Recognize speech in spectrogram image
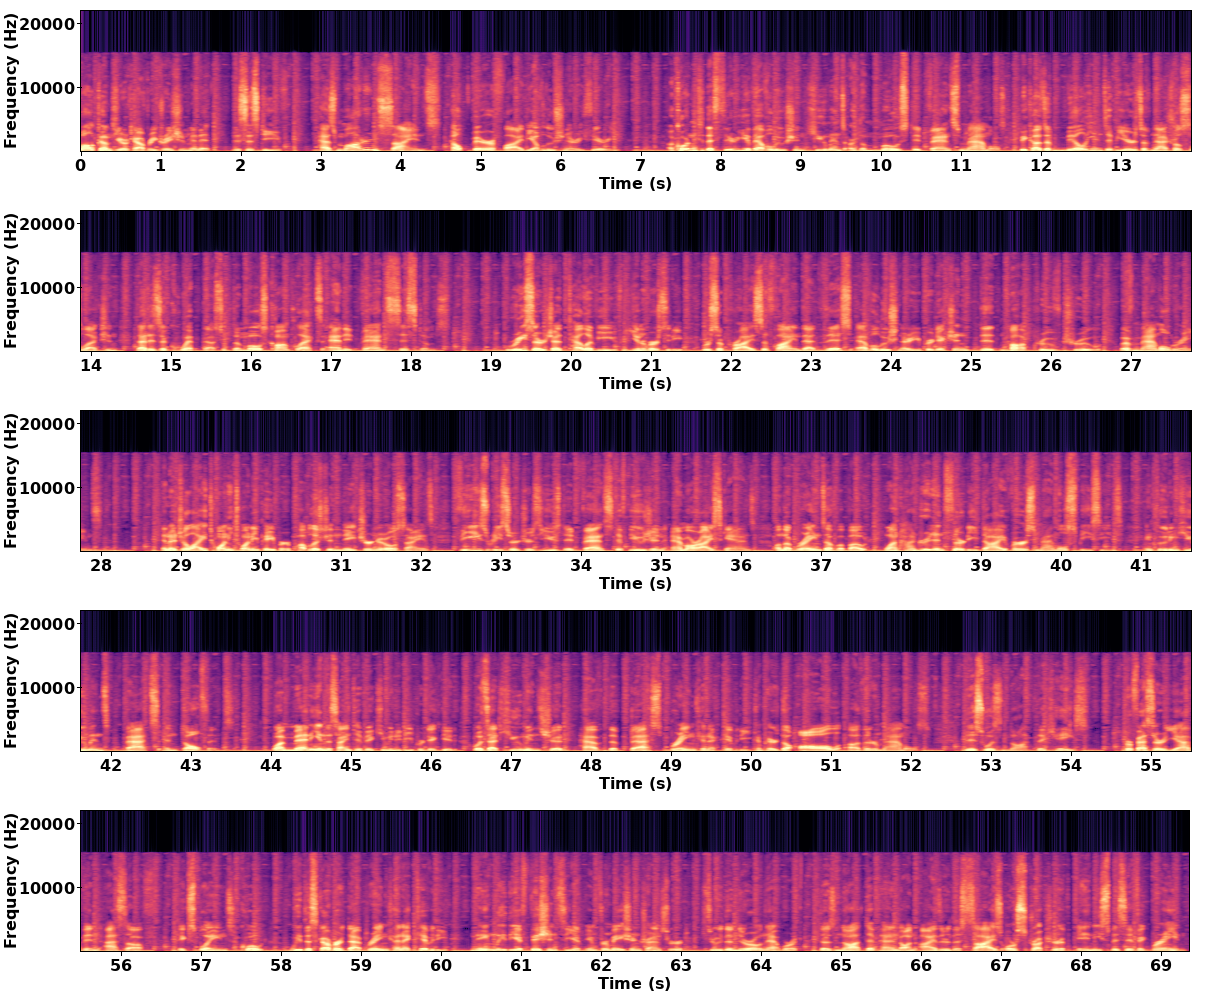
Welcome to your Calvary Creation Minute. This is Steve. Has modern science helped verify the evolutionary theory? According to the theory of evolution, humans are the most advanced mammals because of millions of years of natural selection that has equipped us with the most complex and advanced systems. Research at Tel Aviv University were surprised to find that this evolutionary prediction did not prove true with mammal brains. In a July 2020 paper published in Nature Neuroscience, these researchers used advanced diffusion MRI scans on the brains of about 130 diverse mammal species, including humans, bats, and dolphins. What many in the scientific community predicted was that humans should have the best brain connectivity compared to all other mammals. This was not the case. Professor Yaniv Assaf explains, quote, we discovered that brain connectivity, namely the efficiency of information transfer through the neural network, does not depend on either the size or structure of any specific brain.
